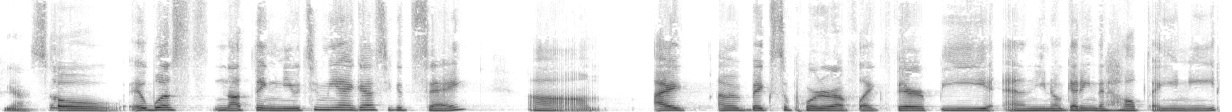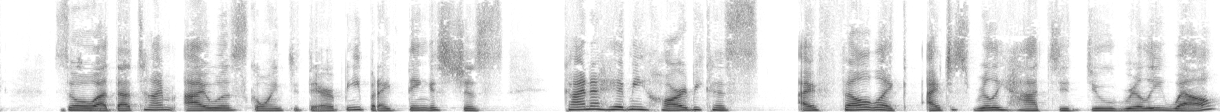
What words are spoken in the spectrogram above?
Yeah. So it was nothing new to me, I guess you could say. Um, I I'm a big supporter of like therapy and you know getting the help that you need. So at that time, I was going to therapy, but I think it's just kind of hit me hard because I felt like I just really had to do really well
